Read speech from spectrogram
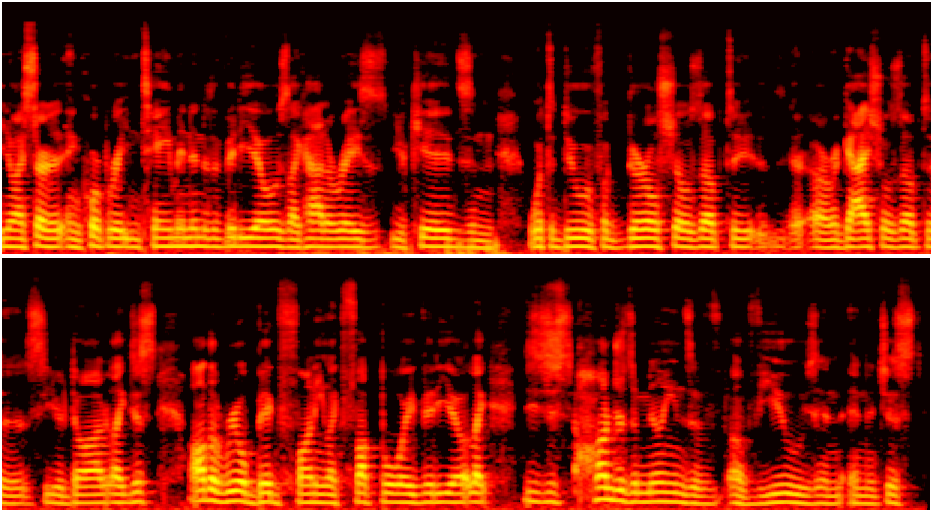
you know, I started incorporating Taman into the videos, like how to raise your kids and what to do if a girl shows up to, or a guy shows up to see your daughter. Like just all the real big, funny, like fuck boy video. Like just hundreds of millions of, of views, and, and it just,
